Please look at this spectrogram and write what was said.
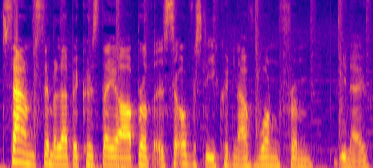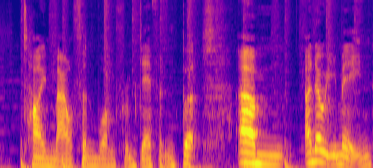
sound similar because they are brothers? So obviously you couldn't have one from you know Tynemouth and one from Devon. But um, I know what you mean.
